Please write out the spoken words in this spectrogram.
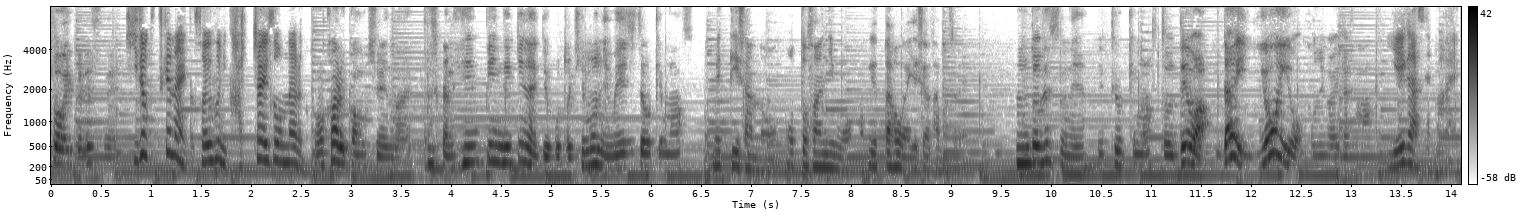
教育ですね。既読つけないとそういう風に買っちゃいそうになるの。わかるかもしれない。確かに返品できないということを肝に銘じておきます。メッティさんの夫さんにも言った方がいいですよ、多分それ。本当ですね。言っておきますと。では、第4位をお願いいたします。家が狭い。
